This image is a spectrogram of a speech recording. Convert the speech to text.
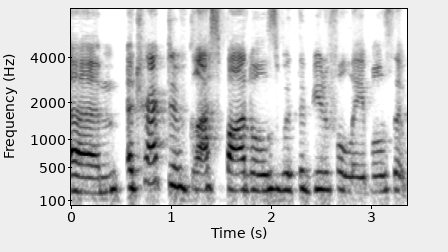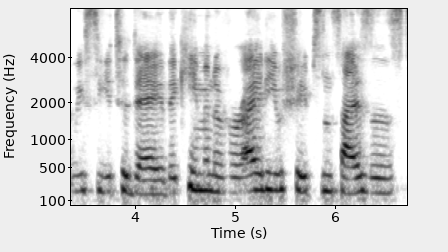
um, attractive glass bottles with the beautiful labels that we see today. They came in a variety of shapes and sizes,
